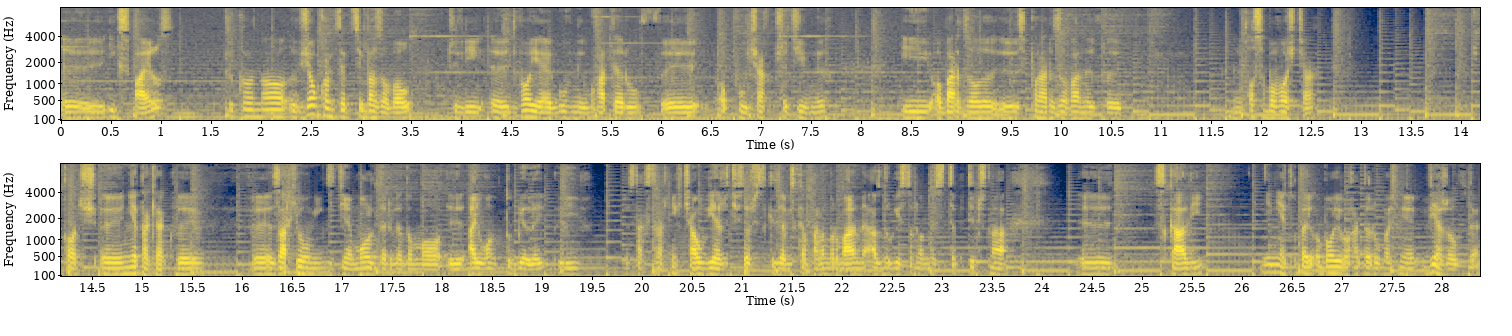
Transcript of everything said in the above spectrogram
yy, X-Files, tylko no, wziął koncepcję bazową, czyli yy, dwoje głównych bohaterów y, o płciach przeciwnych i o bardzo y, spolaryzowanych y, osobowościach. Choć nie tak jak z Archiwum X, gdzie Mulder, wiadomo, y, I want to believe, jest tak strasznie chciał wierzyć w te wszystkie zjawiska paranormalne, a z drugiej strony jest sceptyczna y, skali. Nie, nie, tutaj oboje bohaterów właśnie wierzą w te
